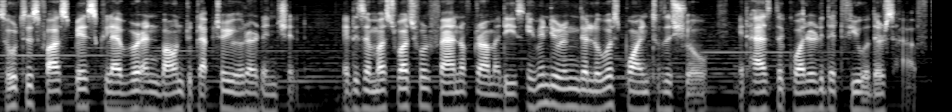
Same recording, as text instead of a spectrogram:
Suits is fast-paced, clever, and bound to capture your attention. It is a must-watch for fan of dramedies. Even during the lowest points of the show, it has the quality that few others have.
